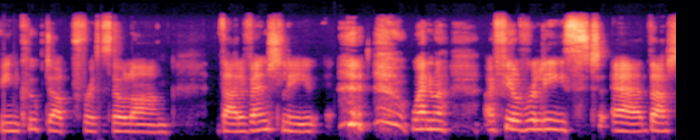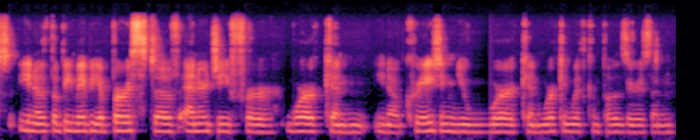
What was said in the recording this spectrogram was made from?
been cooped up for so long, that eventually when i feel released uh, that you know there'll be maybe a burst of energy for work and you know creating new work and working with composers and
